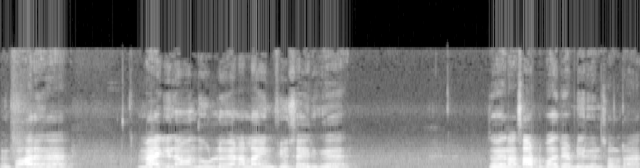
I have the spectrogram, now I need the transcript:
பாருங்கள் மேகிலாம் வந்து உள்ளவே நல்லா இன்ஃப்யூஸ் ஆகிருக்கு ஸோ இதை நான் சாப்பிட்டு பார்த்துட்டு எப்படி இருக்குன்னு சொல்கிறேன்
